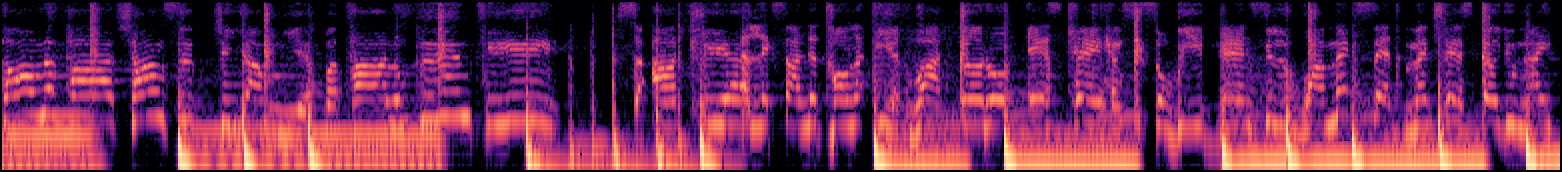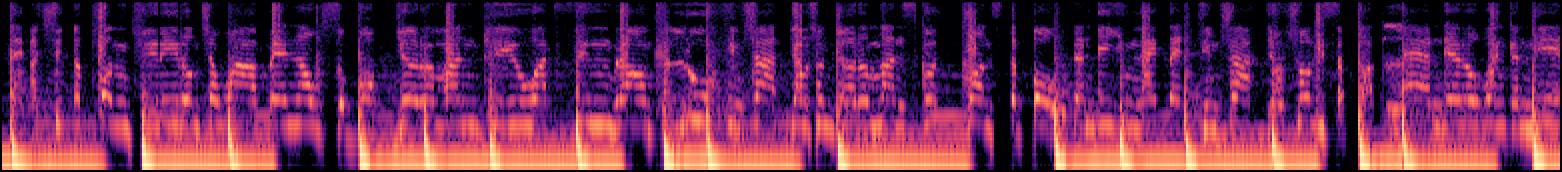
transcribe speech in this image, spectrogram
ท้องและพาช้างศึกจะย่ำเหยียบปะทะลงพื้นที่ สะอาดเคลียร์อเล็กซานเดอร์ทองละเอียดวาดเตอร์โรดเอสเคแห่งซิกสวีเดนซิลวาแม็กเซตแมนเชสเตอร์ยูไนเต็ดอาชิตพลคิริรมชวาเบนเอาสบกเยอรมันพีวัตฟินบรองคาลูทีมชาติเยาวชนเยอรมันสกอตคอนสตาโปดันดียูไนเต็ดทีมชาติเยาวชนสกอตแลนด์เดรวันกันเนีย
